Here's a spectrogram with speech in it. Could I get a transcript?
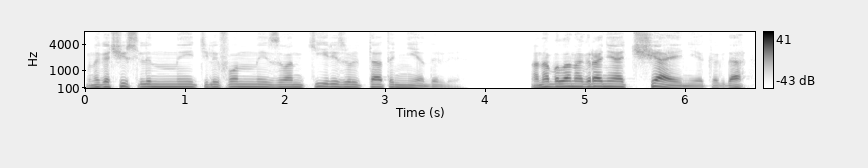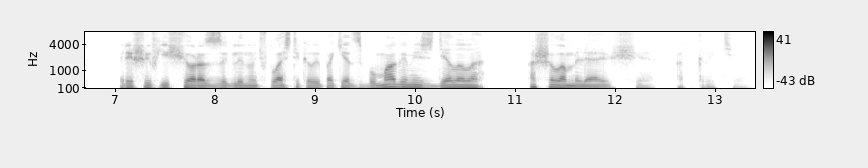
Многочисленные телефонные звонки результата не дали. Она была на грани отчаяния, когда, решив еще раз заглянуть в пластиковый пакет с бумагами, сделала ошеломляющее открытие.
